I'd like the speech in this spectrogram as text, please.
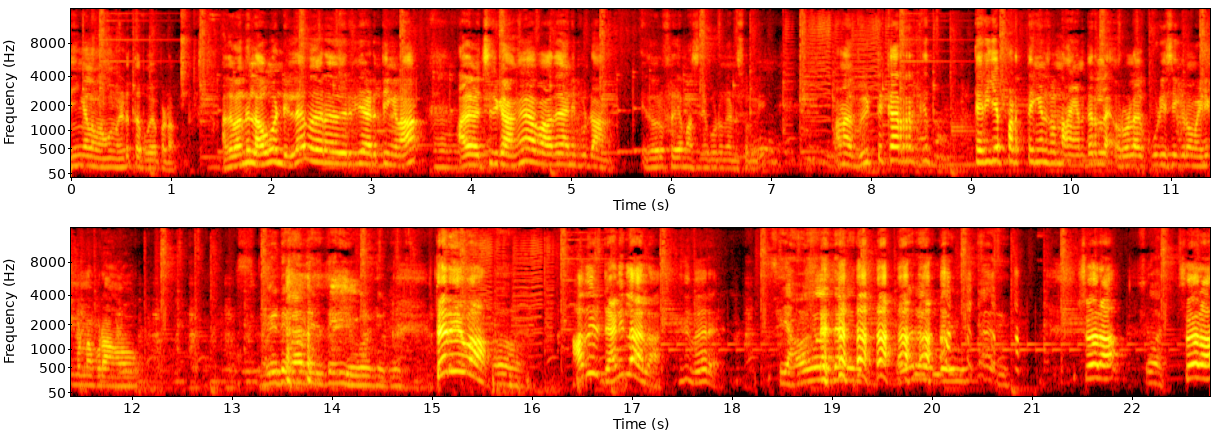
நீங்களும் அவங்க எடுத்த புகைப்படம். அது வந்து லவ் வண்டி இல்லை வேறு ரீதியாக எடுத்தீங்களாம் அதை வச்சிருக்காங்க அப்போ அதை அனுப்பிவிட்டாங்க. இது ஒரு ஃப்ரேம் செஞ்சு கொடுங்கன்னு சொல்லி. ஆனால் வீட்டுக்காரருக்கு தெரியப்படுத்துங்கன்னு சொன்னாங்க எனக்கு தெரியல. ஒருவேளை கூடிய சீக்கிரம் வெயிட்டிங் பண்ண போகிறாங்களோ வீட்டுக்காரருக்கு தெரியும் அது டனிலா இல்ல இது வேற. சரி ஷுவரா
